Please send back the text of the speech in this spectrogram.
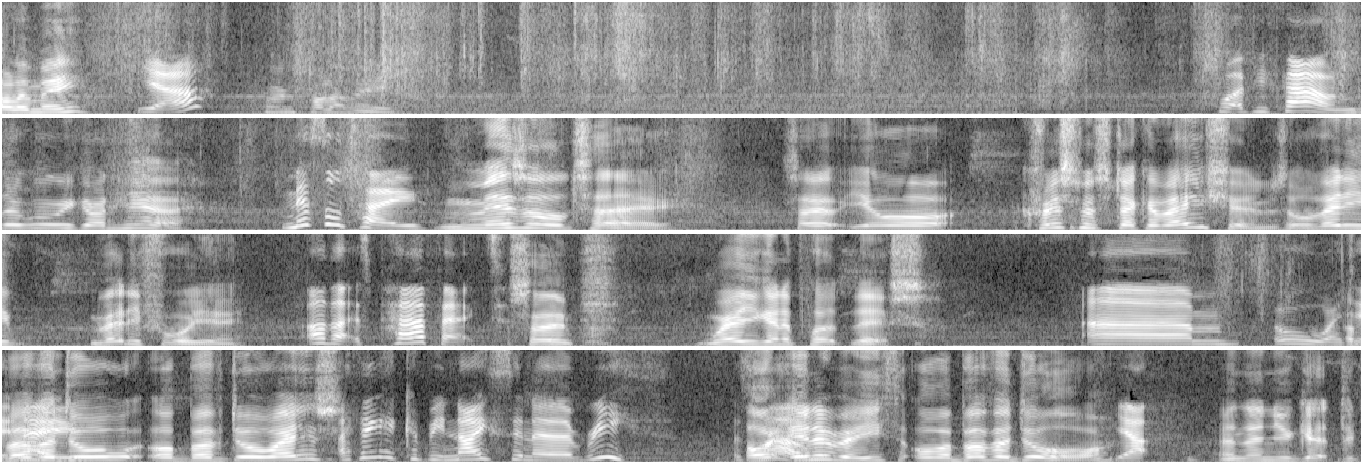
Follow me? Yeah? Come and follow me. What have you found? Look what we got here. Mistletoe. Mistletoe. So your Christmas decorations already ready, for you. Oh, that is perfect. So where are you going to put this? Um, oh, I don't Above know. a door, above doorways? I think it could be nice in a wreath as Or well. in a wreath or above a door? Yeah. And then you get to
